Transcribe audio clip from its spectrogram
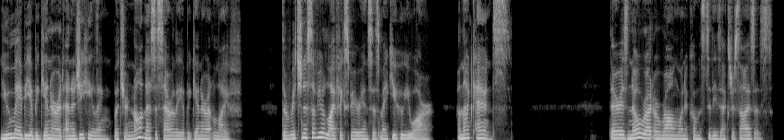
You may be a beginner at energy healing, but you're not necessarily a beginner at life. The richness of your life experiences make you who you are, and that counts. There is no right or wrong when it comes to these exercises,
